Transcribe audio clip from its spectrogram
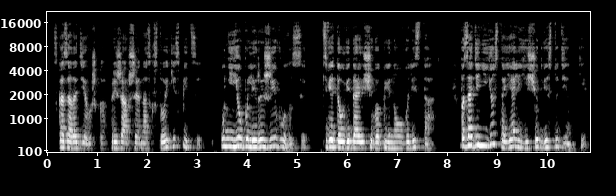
– сказала девушка, прижавшая нас к стойке спицей. У нее были рыжие волосы, цвета увядающего кленового листа. Позади нее стояли еще две студентки,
